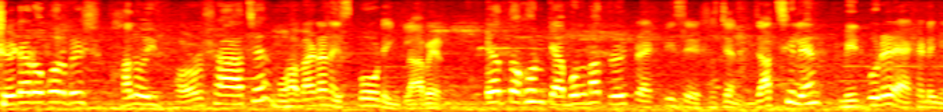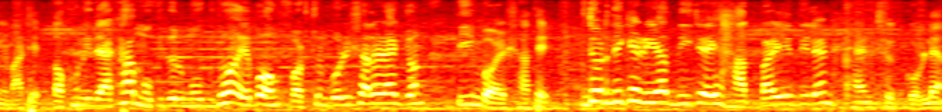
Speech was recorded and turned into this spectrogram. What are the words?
সেটার ওপর বেশ ভালোই ভরসা আছে মোহামেডান স্পোর্টিং ক্লাবের। এর তখন কেবলমাত্রই প্র্যাকটিসে এসেছেন। যাচ্ছিলেন মিরপুরের একাডেমি মাঠে। তখনই দেখা মুকিদুল মুগ্ধ এবং ফরচুন বরিশালের একজন টিম বয়ের সাথে। ভিতর দিকে রিয়াদ নিজেই হাত বাড়িয়ে দিলেন হ্যান্ডশেক করলেন।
